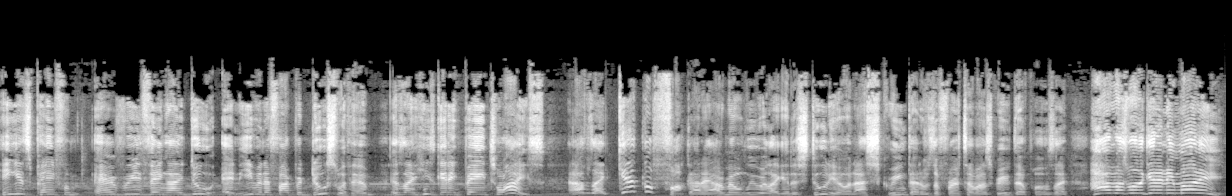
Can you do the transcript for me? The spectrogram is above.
he gets paid from everything I do. And even if I produce with him, it's like he's getting paid twice. And I was like, get the fuck out of here. I remember we were like in the studio and I screamed at him. It was the first time I screamed at him. I was like, how am I supposed to get any money?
